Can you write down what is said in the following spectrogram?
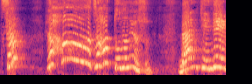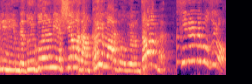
Sen rahat rahat dolanıyorsun. Ben kendi evliliğimde duygularımı yaşayamadan kayınvalide oluyorum tamam mı? Sinirimi bozuyor.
